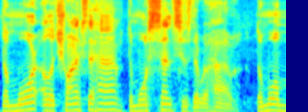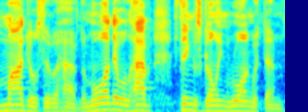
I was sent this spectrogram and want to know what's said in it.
the more electronics they have, the more sensors they will have the more modules they will have, the more they will have things going wrong with them.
